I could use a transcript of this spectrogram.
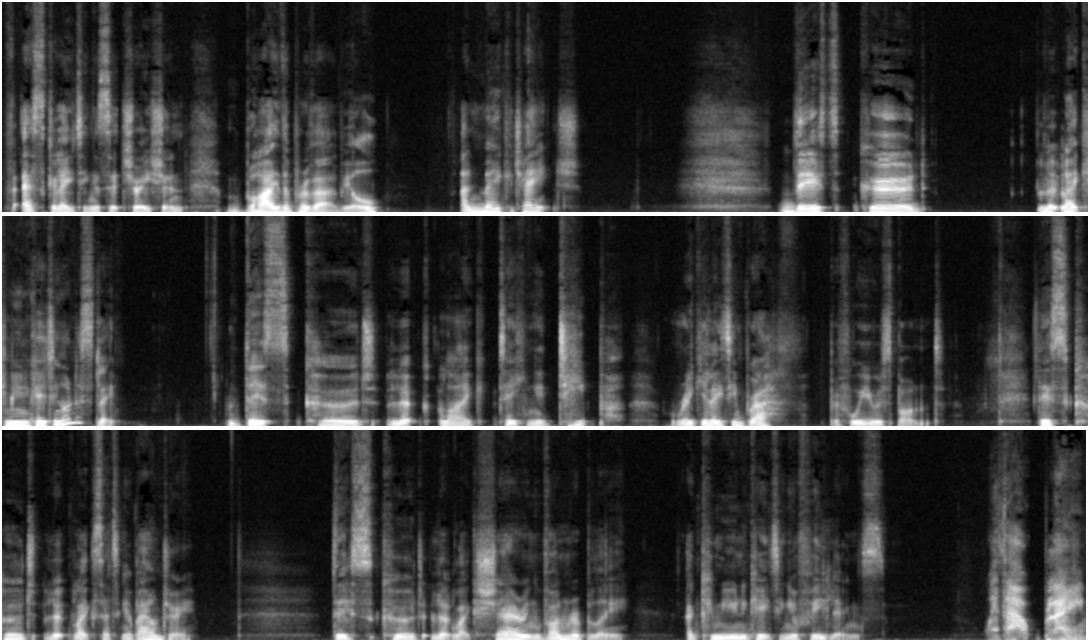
for escalating a situation by the proverbial and make a change? This could look like communicating honestly. This could look like taking a deep, regulating breath before you respond. This could look like setting a boundary. This could look like sharing vulnerably and communicating your feelings without blame.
